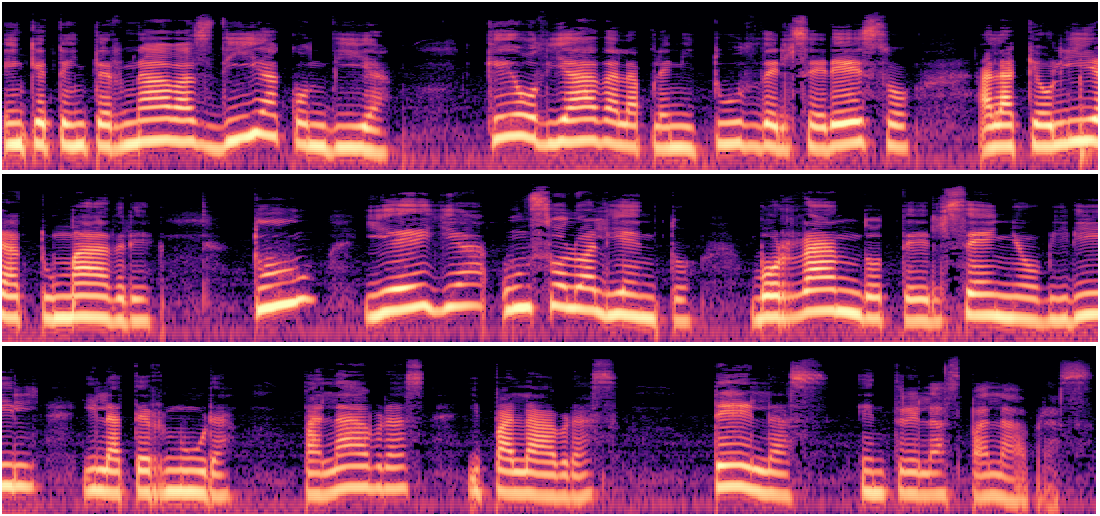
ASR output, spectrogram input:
en que te internabas día con día. Qué odiada la plenitud del cerezo a la que olía tu madre. Tú y ella un solo aliento, borrándote el ceño viril y la ternura, palabras y palabras, telas entre las palabras.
